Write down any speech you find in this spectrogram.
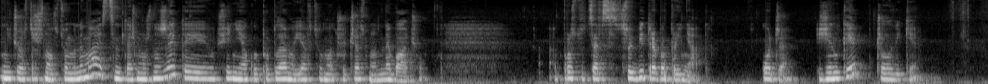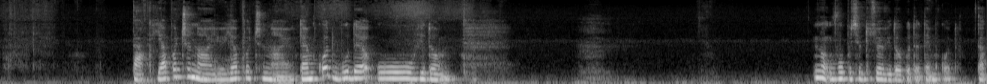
Нічого страшного в цьому немає, з цим теж можна жити, і взагалі ніякої проблеми я в цьому, якщо чесно, не бачу. Просто це собі треба прийняти. Отже, жінки, чоловіки. Так, я починаю, я починаю. Тайм-код буде у відео. Ну, в описі до цього відео буде тайм-код. Так,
